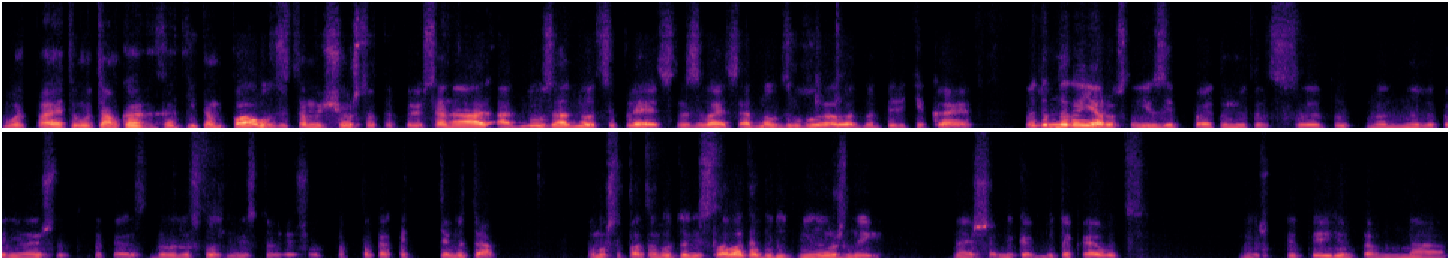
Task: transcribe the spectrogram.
Вот, поэтому там как, какие там паузы, там еще что-то, то есть она одно за одно цепляется, называется, одно в другое, в одно перетекает. Но это многоярусный язык, поэтому это, тут надо понимать, что это такая довольно сложная история, что пока хотя бы так. Потому что потом в итоге слова-то будут не нужны. Знаешь, они как бы такая вот, знаешь, перейдем там на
